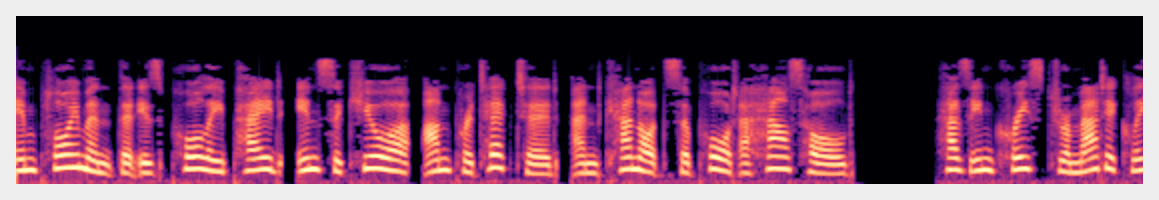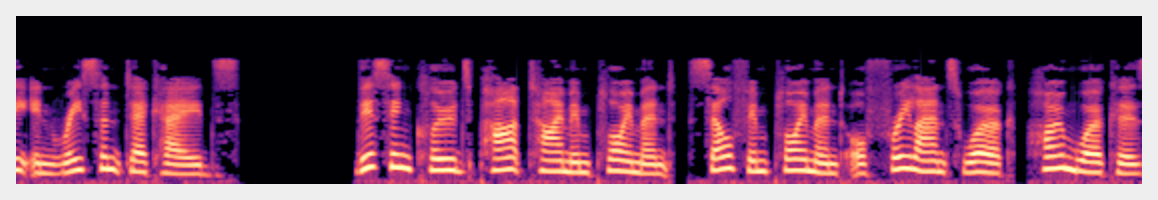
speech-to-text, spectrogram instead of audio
Employment that is poorly paid, insecure, unprotected, and cannot support a household, has increased dramatically in recent decades. This includes part-time employment, self-employment or freelance work, home workers,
